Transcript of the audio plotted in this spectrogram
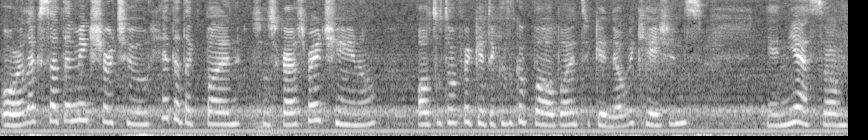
or Alexa, then make sure to hit the like button, subscribe to my channel. Also, don't forget to click the bell button to get notifications. And yeah, so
